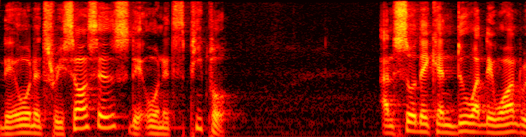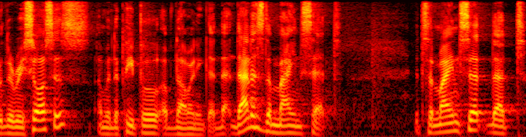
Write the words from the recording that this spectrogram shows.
They own its resources, they own its people. And so they can do what they want with the resources and with the people of Dominica. That, that is the mindset. It's a mindset that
